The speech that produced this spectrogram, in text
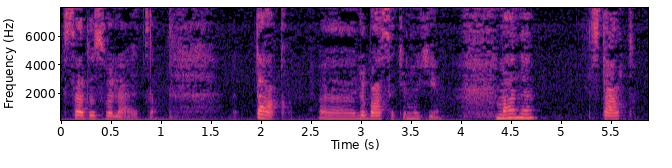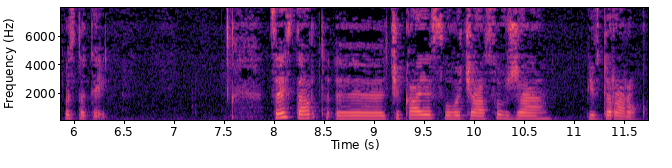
все дозволяється. Так, е, любасики мої, в мене старт ось такий. Цей старт е, чекає свого часу вже півтора року.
